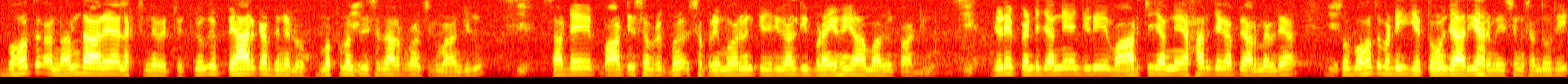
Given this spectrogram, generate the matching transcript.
ਬਹੁਤ ਆਨੰਦ ਆ ਰਿਹਾ ਇਲੈਕਸ਼ਨ ਦੇ ਵਿੱਚ ਕਿਉਂਕਿ ਪਿਆਰ ਕਰਦੇ ਨੇ ਲੋਕ। ਮੁੱਖ ਮੰਤਰੀ ਸਰਦਾਰ ਭਗਵੰਤ ਸਿੰਘ ਮਾਨ ਜੀ ਨੂੰ। ਸਾਡੇ ਪਾਰਟੀ ਸੁਪਰੀ- ਸੁਪਰੀਮੋ ਅਰਵਿੰਦ ਕੇਜਰੀਵਾਲ ਦੀ ਬਣਾਈ ਹੋਈ ਆਮ ਆਦਮੀ ਪਾਰਟੀ ਨੂੰ। ਜਿਹੜੇ ਪਿੰਡ ਜਾਂਦੇ ਆ ਜਿਹੜੇ ਵਾਰਡ 'ਚ ਜਾਂਦੇ ਆ ਹਰ ਜਗ੍ਹਾ ਪਿਆਰ ਮਿਲ ਰਿਹਾ। ਸੋ ਬਹੁਤ ਵੱਡੀ ਜਿੱਤ ਹੋਣ ਜਾ ਰਹੀ ਹੈ ਹਰਮੀਤ ਸਿੰਘ ਸੰਧੂ ਦੀ।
